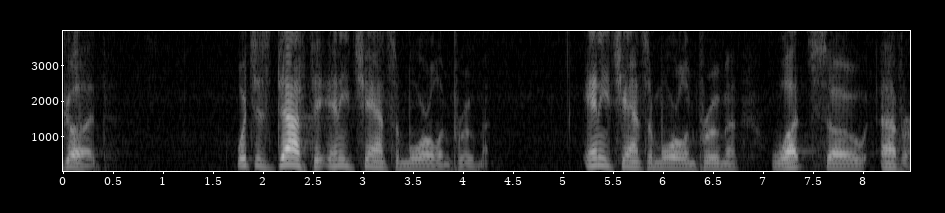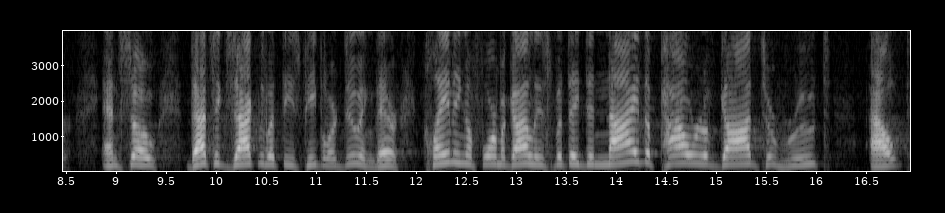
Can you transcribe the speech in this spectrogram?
good, which is death to any chance of moral improvement. Any chance of moral improvement whatsoever. And so that's exactly what these people are doing. They're claiming a form of godliness, but they deny the power of God to root out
